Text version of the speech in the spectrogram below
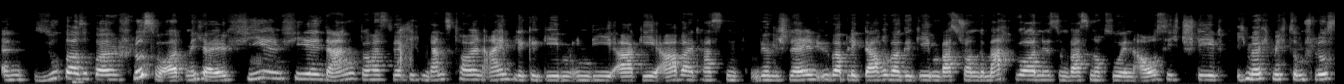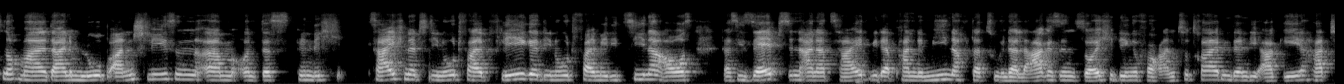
ein super, super Schlusswort, Michael. Vielen, vielen Dank. Du hast wirklich einen ganz tollen Einblick gegeben in die AG-Arbeit, hast einen wirklich schnellen Überblick darüber gegeben, was schon gemacht worden ist und was noch so in Aussicht steht. Ich möchte mich zum Schluss nochmal deinem Lob anschließen ähm, und das finde ich zeichnet die Notfallpflege, die Notfallmediziner aus, dass sie selbst in einer Zeit wie der Pandemie noch dazu in der Lage sind, solche Dinge voranzutreiben. Denn die AG hat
